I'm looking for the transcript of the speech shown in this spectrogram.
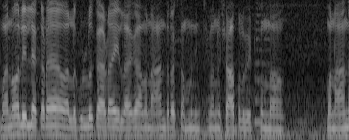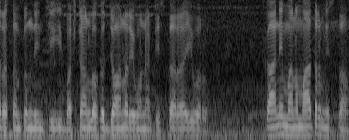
మన వాళ్ళు వెళ్ళి వాళ్ళ గుళ్ళు కాడ ఇలాగా మన ఆంధ్రాకి సంబంధించి మనం షాపులు పెట్టుకుందాం. మన ఆంధ్రాకి సంబంధించి ఈ బస్ స్టాండ్లో ఒక జోనర్ ఇవ్వనట్టు ఇస్తారా? ఇవ్వరు. కానీ మనం మాత్రం ఇస్తాం.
